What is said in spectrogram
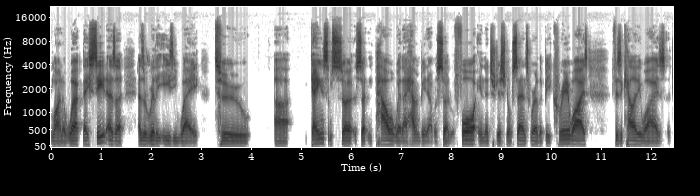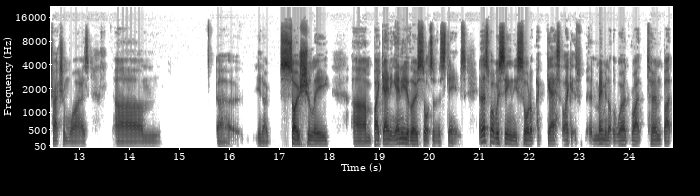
line of work, they see it as a as a really easy way to uh, gain some cer- certain power where they haven't been able to assert before in the traditional sense, whether it be career wise, physicality wise, attraction wise, um, uh, you know, socially um, by gaining any of those sorts of esteems. And that's why we're seeing these sort of, I guess, like it's maybe not the word right term, but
